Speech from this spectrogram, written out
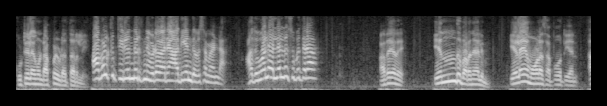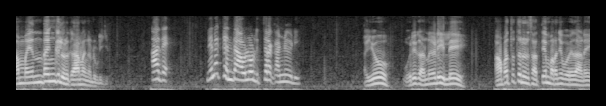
കുട്ടികളെ കൊണ്ട് അപ്പൊ ഇവിടെ എത്താറില്ലേ? അവൾക്ക് തിരുവനന്തപുരത്ത് നിന്ന് ഇവിടെ വരാൻ അധികം ദിവസം വേണ്ട. അതുപോലെ അല്ലല്ലോ സുഭദ്ര അതെ അതെ. എന്ത് പറഞ്ഞാലും ഇളയ മോളെ സപ്പോർട്ട് ചെയ്യാൻ അമ്മ എന്തെങ്കിലും ഒരു കാരണം കണ്ടുപിടിക്കും. അതെ. നിനക്കെന്താ അവളോട് ഇത്ര കണ്ണുകടി? അയ്യോ ഒരു കണ്ണുകടി ഇല്ലേ അബദ്ധത്തിനൊരു സത്യം പറഞ്ഞു പോയതാണേ.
